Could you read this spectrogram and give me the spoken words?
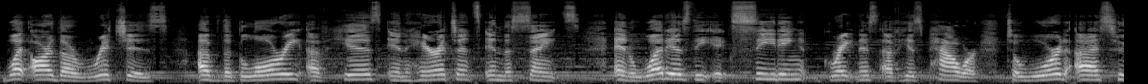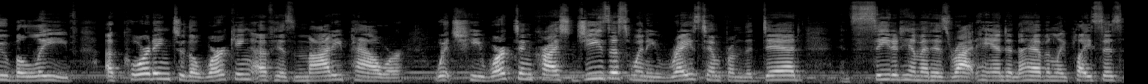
What are the riches of the glory of his inheritance in the saints? And what is the exceeding greatness of his power toward us who believe, according to the working of his mighty power, which he worked in Christ Jesus when he raised him from the dead and seated him at his right hand in the heavenly places,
